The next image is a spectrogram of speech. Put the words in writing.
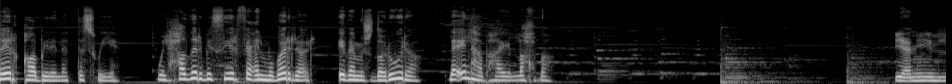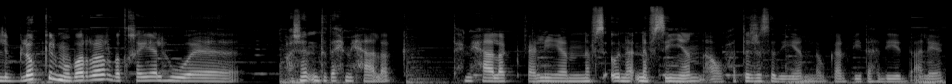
غير قابلة للتسوية. والحظر بيصير فعل مبرر إذا مش ضرورة لإلها بهاي اللحظة. يعني البلوك المبرر بتخيل هو عشان أنت تحمي حالك تحمي حالك فعليا نفس... نفسيا أو حتى جسديا لو كان في تهديد عليك.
